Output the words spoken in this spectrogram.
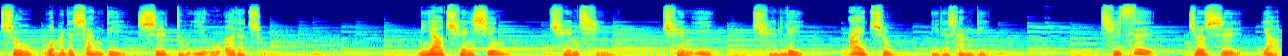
主我们的上帝是独一无二的主。你要全心、全情、全意、全力爱主你的上帝。其次就是要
